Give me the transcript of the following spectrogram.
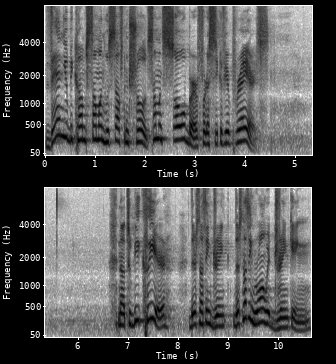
then you become someone who's self controlled, someone sober for the sake of your prayers. Now, to be clear, there's nothing, drink, there's nothing wrong with drinking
